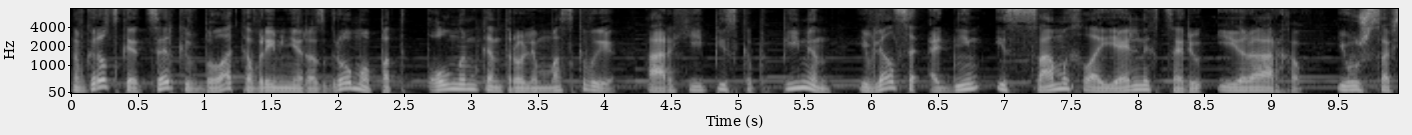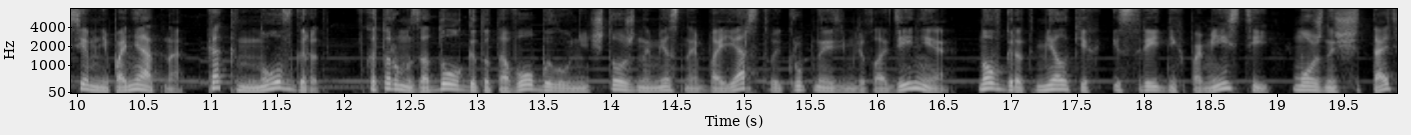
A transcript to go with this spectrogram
Новгородская церковь была ко времени разгрома под полным контролем Москвы, а архиепископ Пимен являлся одним из самых лояльных царю иерархов. И уж совсем непонятно, как Новгород, в котором задолго до того было уничтожено местное боярство и крупное землевладение, Новгород мелких и средних поместий можно считать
